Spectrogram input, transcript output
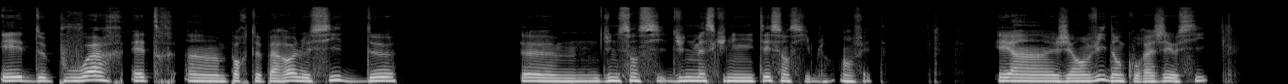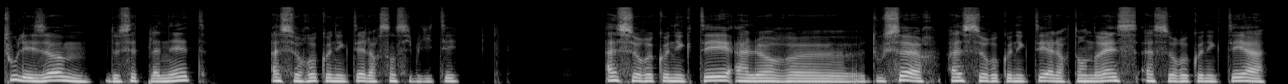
et de pouvoir être un porte-parole aussi de euh, d'une masculinité sensible en fait. Et j'ai envie d'encourager aussi tous les hommes de cette planète à se reconnecter à leur sensibilité, à se reconnecter à leur euh, douceur, à se reconnecter à leur tendresse, à se reconnecter à,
